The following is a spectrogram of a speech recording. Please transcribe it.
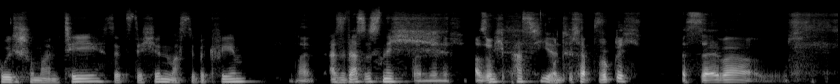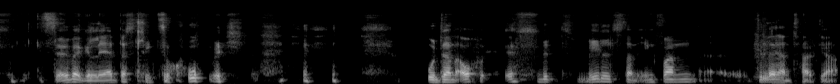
Hol dir schon mal einen Tee, setz dich hin, machst dir bequem. Nein. Also das ist nicht, bei mir nicht. Also, nicht passiert. Und ich habe wirklich es selber, selber gelernt, das klingt so komisch. Und dann auch mit Mädels dann irgendwann äh, gelernt halt, ja.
